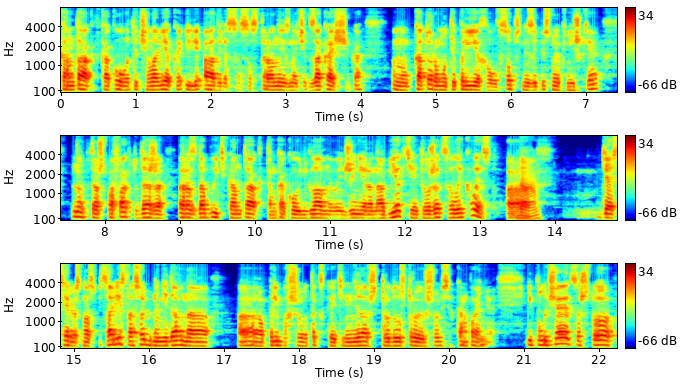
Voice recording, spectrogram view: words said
контакт какого-то человека или адреса со стороны, значит, заказчика, ну, к которому ты приехал в собственной записной книжке. Ну, потому что по факту даже раздобыть контакт там какого-нибудь главного инженера на объекте – это уже целый квест. А да. Для сервисного специалиста, особенно недавно а, прибывшего, так сказать, или недавно трудоустроившегося в компанию. И получается, что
